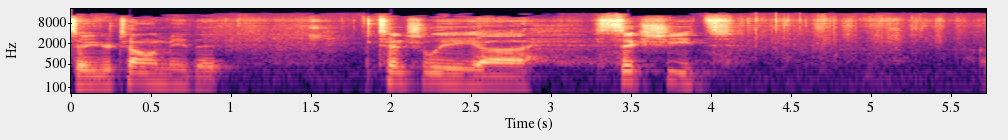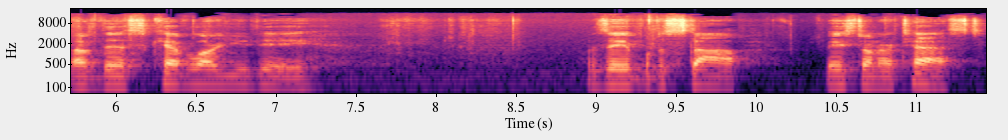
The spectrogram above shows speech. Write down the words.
So you're telling me that potentially uh, six sheets of this Kevlar UD was able to stop, based on our test,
